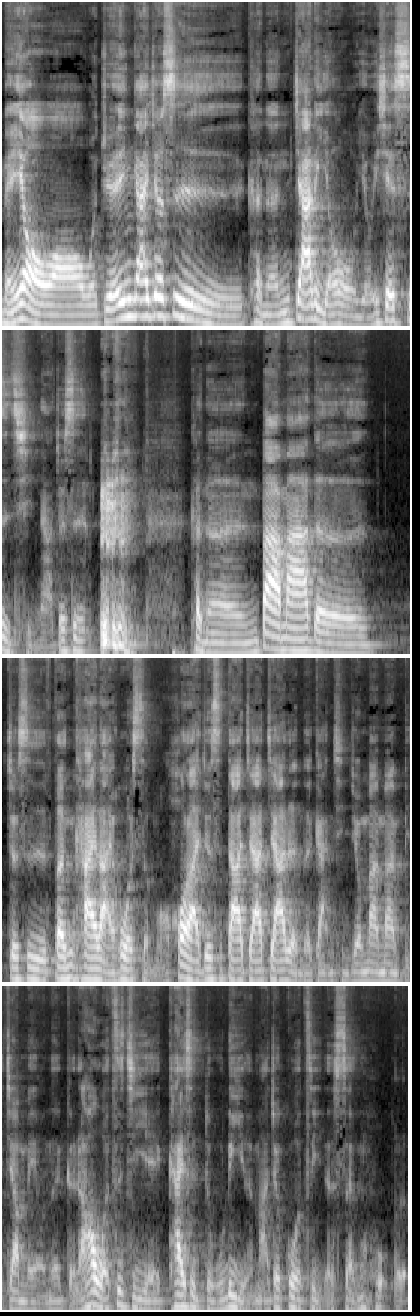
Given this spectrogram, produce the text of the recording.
没有哦，我觉得应该就是可能家里有有一些事情啊，就是 可能爸妈的，就是分开来或什么，后来就是大家家人的感情就慢慢比较没有那个，然后我自己也开始独立了嘛，就过自己的生活了。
